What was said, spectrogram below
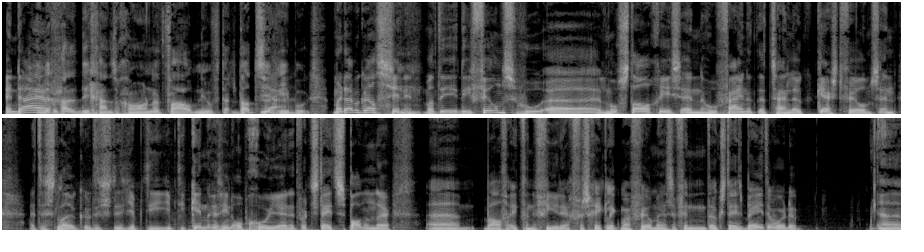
En daar En ik die gaan ze gewoon het verhaal opnieuw vertellen. Dat is een reboot. maar daar heb ik wel zin in. Want die, die films, hoe nostalgisch en hoe fijn het... Het zijn leuke kerstfilms en het is leuk. Je, je, hebt die, je hebt die kinderen zien opgroeien en het wordt steeds spannender. Ehm, behalve, ik vind de vierde echt verschrikkelijk. Maar veel mensen vinden het ook steeds beter worden. Eh,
